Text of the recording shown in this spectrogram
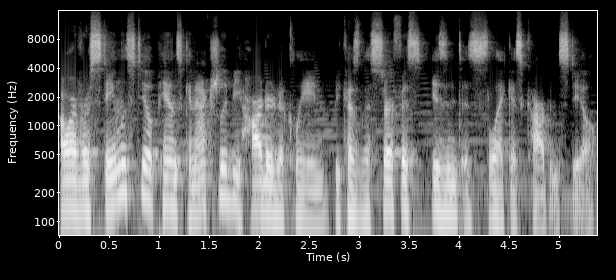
However, stainless steel pans can actually be harder to clean because the surface isn't as slick as carbon steel.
